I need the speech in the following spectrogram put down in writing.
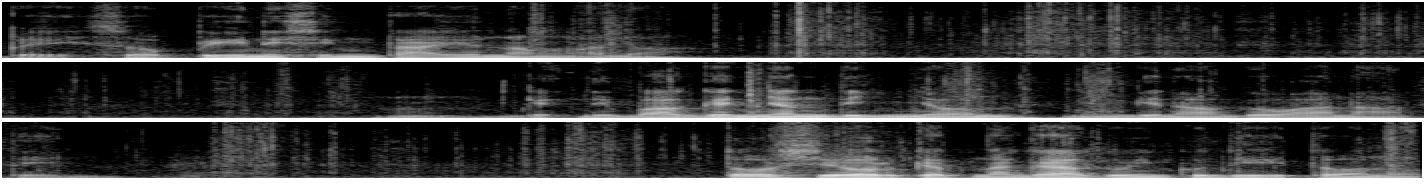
Okay, so finishing tayo ng ano. Hmm, di ba ganyan din yon yung ginagawa natin. Ito, shortcut na gagawin ko dito, no?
